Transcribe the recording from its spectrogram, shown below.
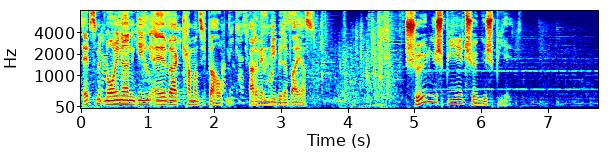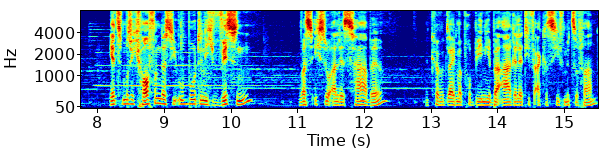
Selbst mit Neunern gegen Elfer kann man sich behaupten. Gerade wenn du Nebel dabei hast. Schön gespielt, schön gespielt. Jetzt muss ich hoffen, dass die U-Boote nicht wissen, was ich so alles habe. Dann können wir gleich mal probieren, hier bei A relativ aggressiv mitzufahren.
